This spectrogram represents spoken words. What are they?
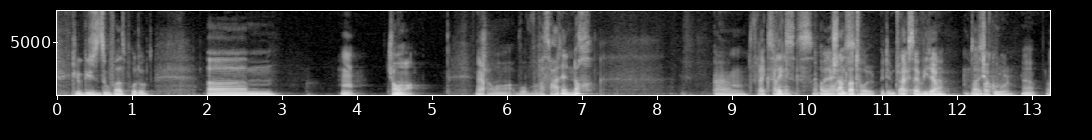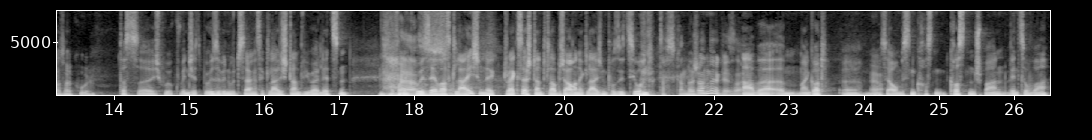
glückliches Zufallsprodukt. Ähm, Hm. Schauen wir mal. Ja. Schauen wir mal. Wo- was war denn noch? Ähm, Flex, Flex. nix Aber der Stand war toll. Mit dem Dragster wieder. Ja, war das war cool. Ja, Das war cool. das, äh, ich, wenn ich jetzt böse bin, würde ich sagen, ist der gleiche Stand wie bei letzten. Auch Von der Größe her war es gleich und der Dragster stand, glaube ich, auch an der gleichen Position. Das kann durchaus möglich sein. Aber ähm, mein Gott, äh, man Ja. muss ja auch ein bisschen Kosten, Kosten sparen, wenn es so war.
